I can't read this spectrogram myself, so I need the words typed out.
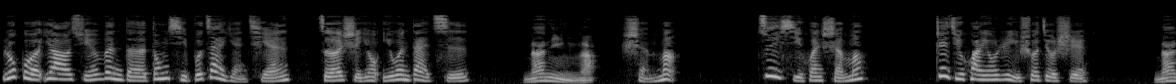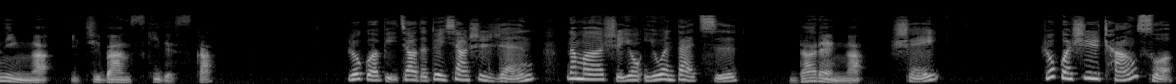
如果要询问的东西不在眼前， 则使用疑问代词何が什么。最喜欢什么？这句话用日语说就是：何が一番好きですか如果比较的对象是人，那么使用疑问代词誰が谁；如果是场所，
